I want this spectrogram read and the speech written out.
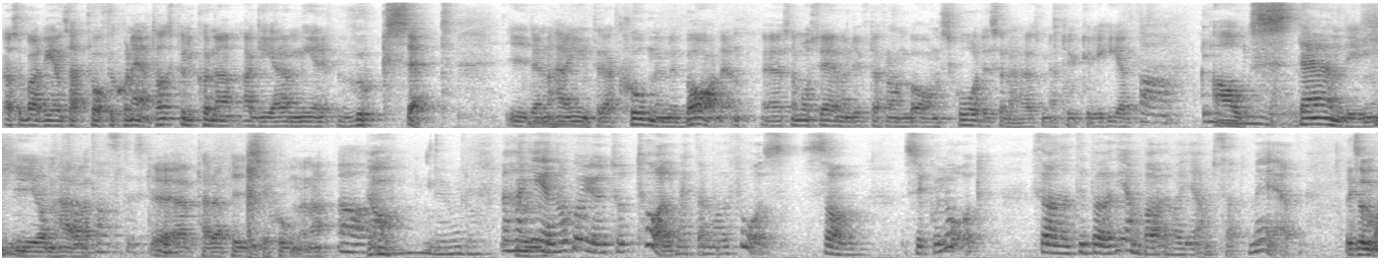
alltså bara rent så här professionellt, han skulle kunna agera mer vuxet i den här interaktionen med barnen. Eh, Sen måste jag även lyfta fram barnskådisarna här som jag tycker är helt Ja, outstanding i de här eh, terapisessionerna. Ja. Ja, Men han genomgår ju en total metamorfos som psykolog. Från att i början bara ha jämsat med. Liksom,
